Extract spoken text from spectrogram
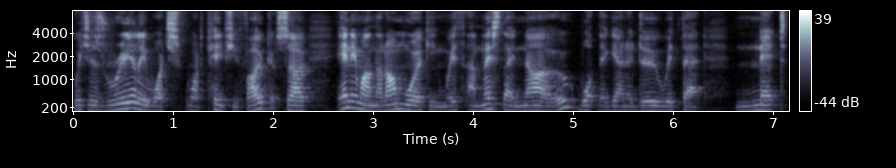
which is really what, what keeps you focused. So anyone that I'm working with, unless they know what they're going to do with that net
